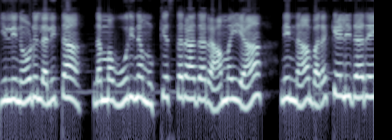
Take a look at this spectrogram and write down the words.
ಇಲ್ಲಿ ನೋಡು ಲಲಿತಾ ನಮ್ಮ ಊರಿನ ಮುಖ್ಯಸ್ಥರಾದ ರಾಮಯ್ಯ ನಿನ್ನ ಬರ ಕೇಳಿದ್ದಾರೆ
